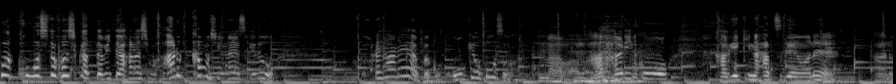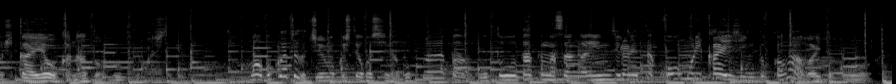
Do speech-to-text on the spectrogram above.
こはこうしてほしかったみたいな話もあるかもしれないですけどこれはねやっぱりこう公共放送なんでまあまあまりこう過激な発言はねあの控えようかなと思ってましたけど。まあ僕はちょっと注目してほしいのは僕はやっぱ後藤拓馬さんが演じられたコウモリ怪人とかは割とこう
